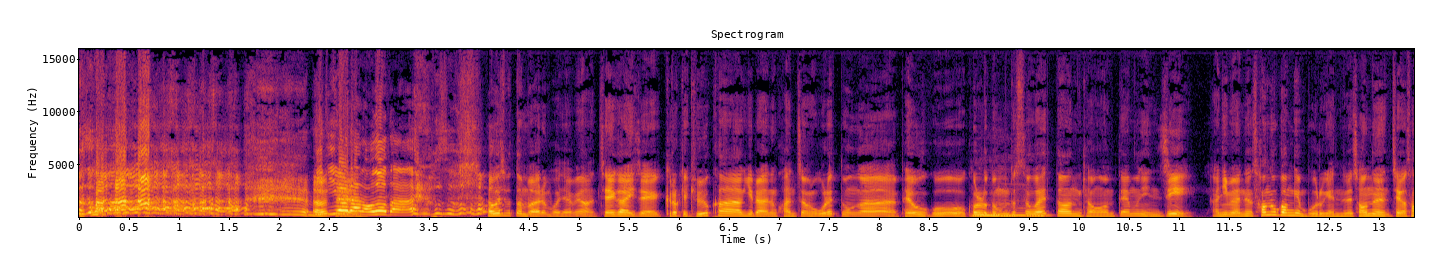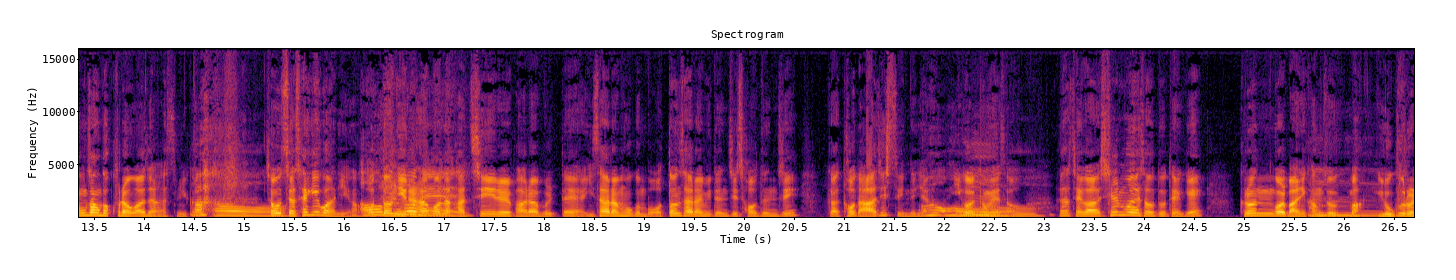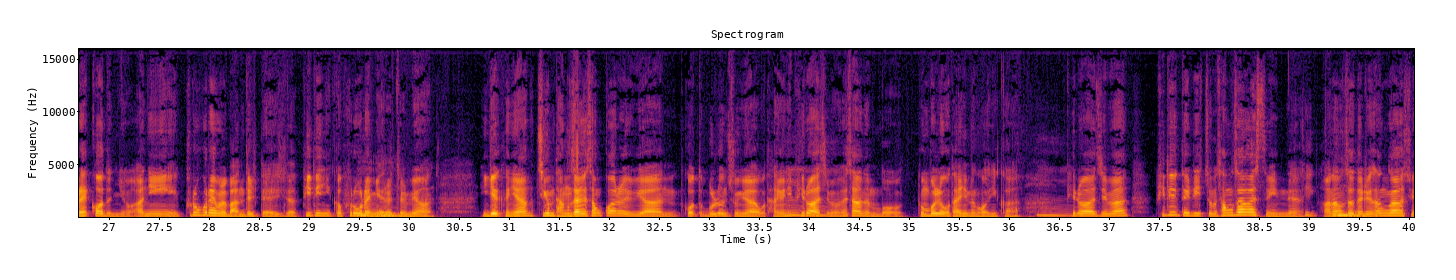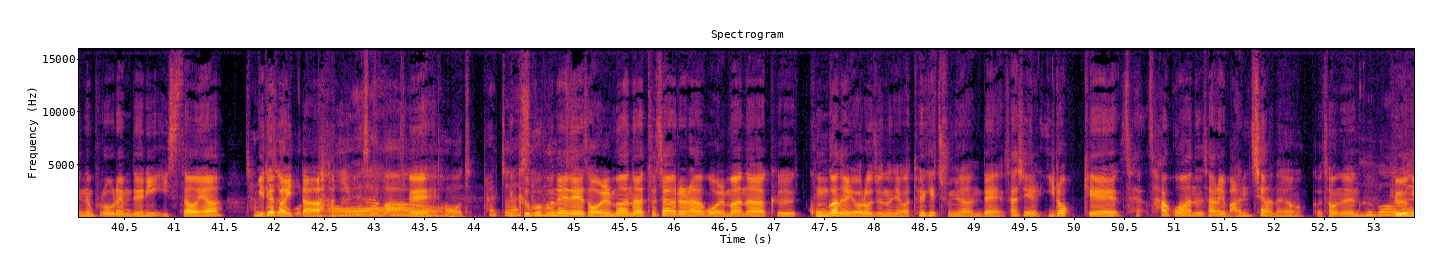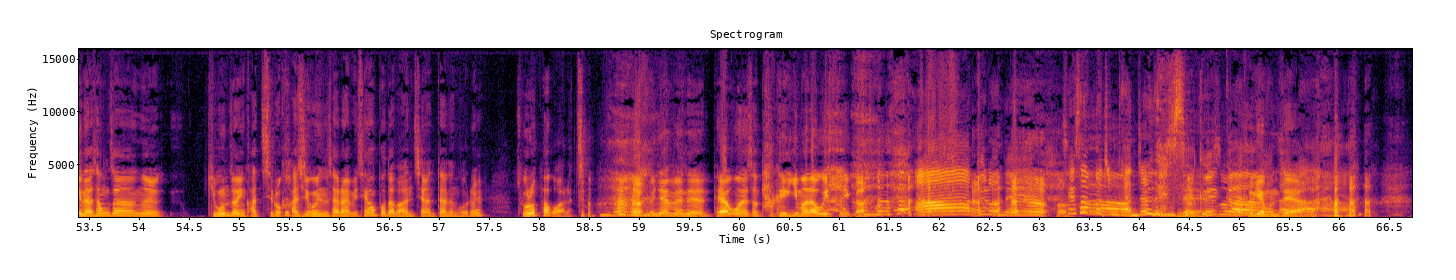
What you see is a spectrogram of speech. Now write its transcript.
미디어란 언어다. 이러면서 하고 싶었던 말은 뭐냐면 제가 이제 그렇게 교육학이라는 관점을 오랫동안 배우고 그걸로 음. 논문도 쓰고 했던 경험 때문인지 아니면은 선후 관계 모르겠는데 저는 제가 성장 덕후라고 하지 않았습니까? 어. 저 진짜 세계관이에요. 어, 떤 일을 하거나 가치를 바라볼 때 이 사람 혹은 뭐 어떤 사람이든지 저든지 그러니까 더 나아질 수 있느냐 어, 어. 이걸 통해서 그래서 제가 실무에서도 되게 그런 걸 많이 강조 음. 막 요구를 했거든요. 아니 프로그램을 만들 때 PD니까 프로그램 음. 예를 들면 이게 그냥 지금 당장의 성과를 위한 것도 물론 중요하고 당연히 음, 필요하지만 음. 회사는 뭐 돈 벌려고 다니는 거니까 음. 필요하지만 PD들이 좀 성장할 수 있는 그러니까. 아나운서들이 음. 성장할 수 있는 프로그램들이 있어야 미래가 있다. 이 회사가 네. 더 발전할 그 부분에 대해서 얼마나 투자를 하고 얼마나 그 공간을 열어주느냐가 되게 중요한데 사실 이렇게 사, 고하는 사람이 많지 않아요. 그러니까 저는 그거는... 교육이나 성장을 기본적인 가치로 그쵸. 가지고 있는 사람이 생각보다 많지 않다는 거를 졸업하고 알았죠. 왜냐면은 대학원에서 다그 얘기만 하고 있으니까. 아, 그러네. 세상과 좀 단절됐어. 네. 그 그러니까. 그게 문제야.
